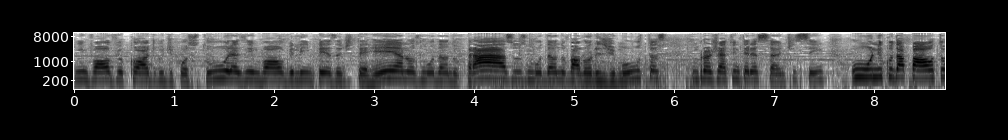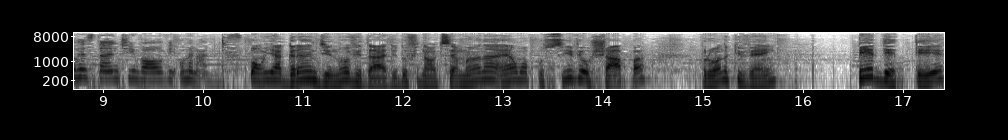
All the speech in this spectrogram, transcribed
envolve o código de posturas, envolve limpeza de terrenos, mudando prazos, mudando valores de multas. Um projeto interessante, sim. O único da pauta, o restante envolve homenagens. Bom, e a grande novidade do final de semana é uma possível chapa para o ano que vem, PDT,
